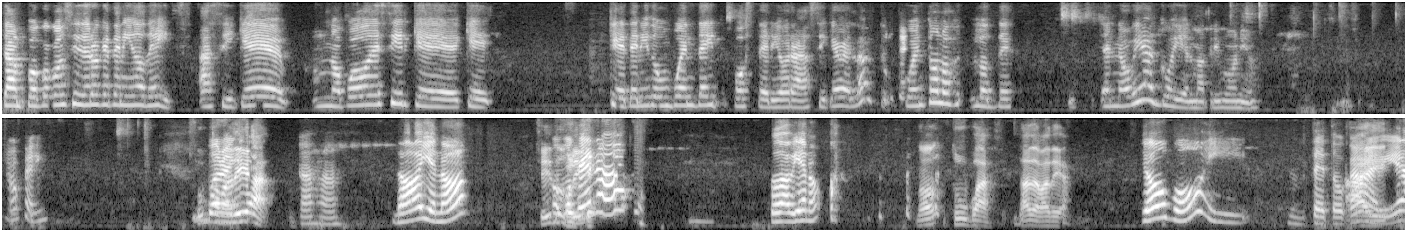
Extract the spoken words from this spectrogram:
Tampoco considero que he tenido dates, así que no puedo decir que, que, que he tenido un buen date posterior, así que, ¿verdad? Cuento los, los de el noviazgo y el matrimonio. Ok. ¿Tú, Bueno, María? Ajá. No, oye, no, Sí, tú ¿Cómo sí. que no? todavía no. No, tú vas. Dale, María. Yo voy. Te toca, Ay, María.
